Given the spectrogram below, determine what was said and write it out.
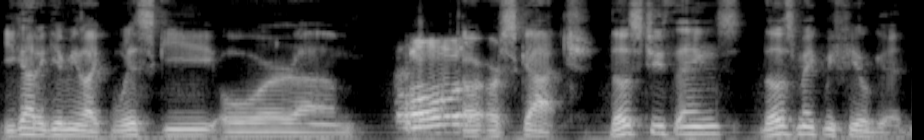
you got to give me like whiskey or um, Oh, or, or scotch. Those two things, those make me feel good.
